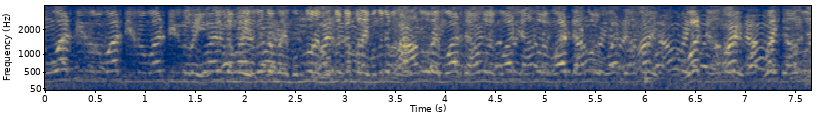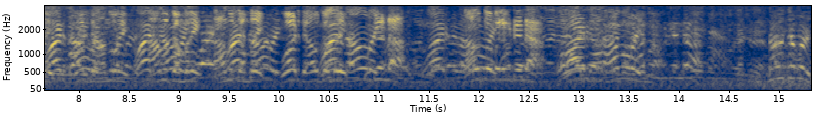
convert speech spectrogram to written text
മൂവായിരത്തി ഇരുന്നൂറ് മൂവായിരത്തി ഇരുന്നൂറ് മൂവായിരത്തി ഇരുന്നൂറ് ഇരുന്നൂറ്റമ്പത് ഇരുന്നൂറ്റമ്പത് മുന്നൂറ് മുന്നൂറ്റമ്പത് മുന്നൂറ്റമ്പത് നാനൂറ് മൂവായിരത്തി നാനൂറ് മൂവായിരത്തി നാനൂറ് മൂവായിരത്തി നാനൂറ് മൂവായിരത്തി നാനൂറ് മൂവായിരത്തി നാനൂറ് നാനൂറ്റമ്പത് നാനൂറ്റമ്പത് മൂവായിരത്തി നാനൂറ്റമ്പത് വിടേണ്ട നാനൂറ്റമ്പത് നാനൂറ് നാനൂറ്റമ്പത്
